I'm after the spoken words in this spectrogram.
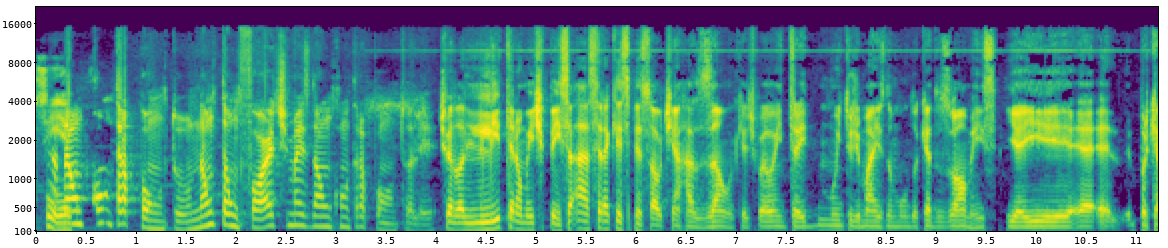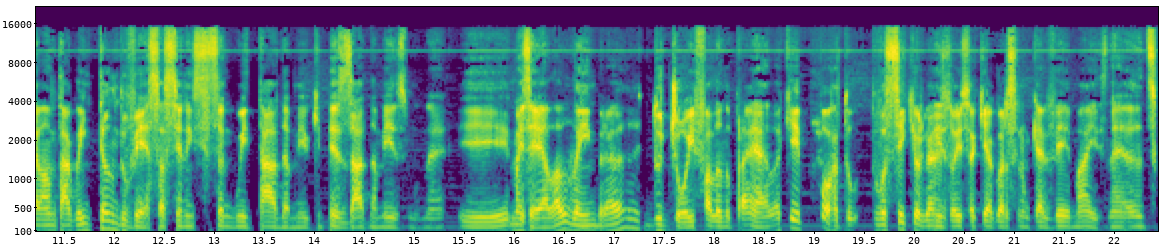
Sim, dá um contraponto. Não tão forte, mas dá um contraponto ali. Tipo, ela literalmente pensa, ah, será que esse pessoal tinha razão? Que, tipo, eu entrei muito demais no mundo que é dos homens. E aí, é, é, porque ela não tá aguentando ver essa cena ensanguentada, meio que pesada mesmo, né? E, mas aí ela lembra do Joey falando pra ela que, porra, tu, você que organizou isso aqui, agora você não quer ver mais, né? Antes,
